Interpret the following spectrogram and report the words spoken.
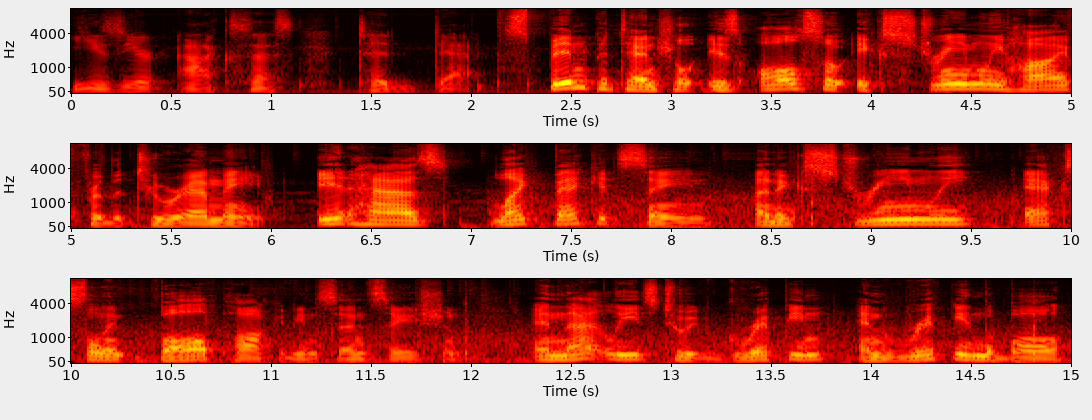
easier access to depth. Spin potential is also extremely high for the Tour M8. It has, like Beckett's saying, an extremely excellent ball pocketing sensation. And that leads to it gripping and ripping the ball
